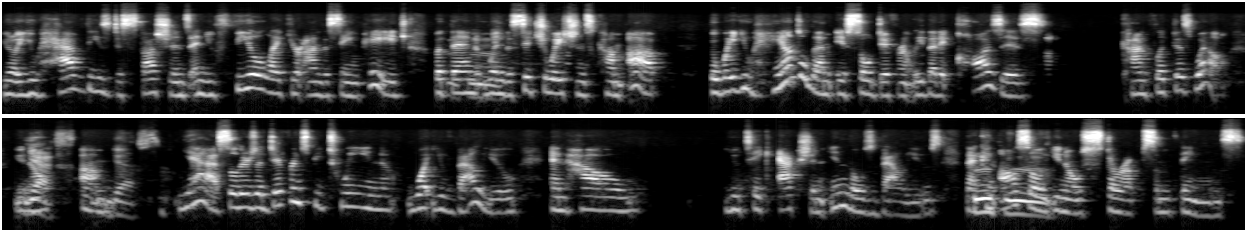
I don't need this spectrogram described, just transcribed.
You know, you have these discussions and you feel like you're on the same page, but then mm-hmm. when the situations come up, the way you handle them is so differently that it causes conflict as well you know yes um yes yeah so there's a difference between what you value and how you take action in those values that can mm-hmm. also you know stir up some things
